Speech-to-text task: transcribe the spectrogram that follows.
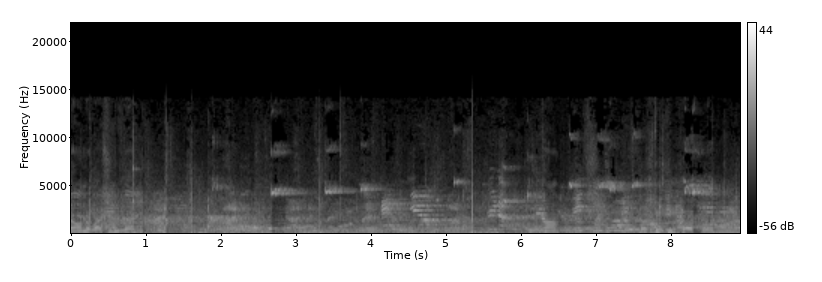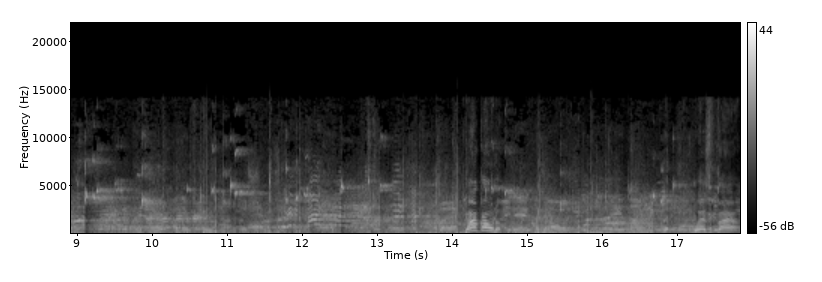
I don't know why she do that. Huh? Around. Dunk on them. Where's the foul?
